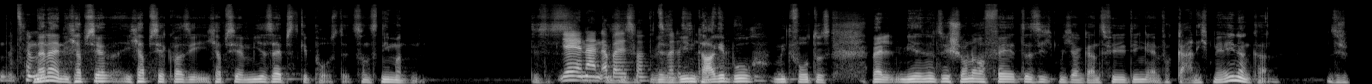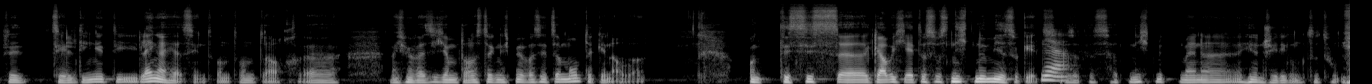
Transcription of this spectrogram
Dezember? Nein, nein, ich habe es ja, ich habe ja quasi, ich habe es ja mir selbst gepostet, sonst niemanden. Dieses, ja, ja, nein, aber es war, das war wie ein Tagebuch mit Fotos, weil mir natürlich schon auffällt, dass ich mich an ganz viele Dinge einfach gar nicht mehr erinnern kann. Also speziell Dinge, die länger her sind und, und auch äh, manchmal weiß ich am Donnerstag nicht mehr, was jetzt am Montag genau war. Und das ist, äh, glaube ich, etwas, was nicht nur mir so geht. Ja. Also das hat nicht mit meiner Hirnschädigung zu tun.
